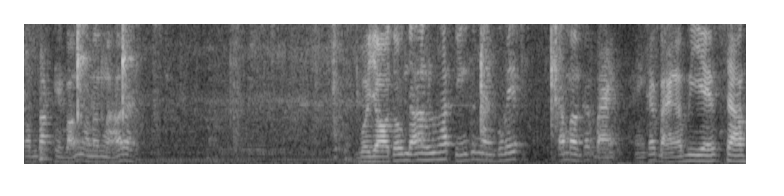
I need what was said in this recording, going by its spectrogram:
Công tắc thì vẫn còn đang mở đây. Vừa rồi tôi cũng đã hướng hết những tính năng của bếp. Cảm ơn các bạn. Hẹn các bạn ở video sau.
